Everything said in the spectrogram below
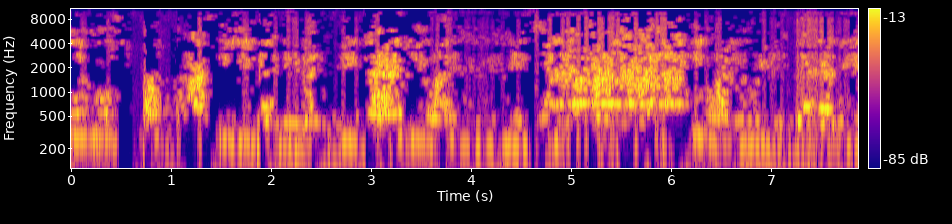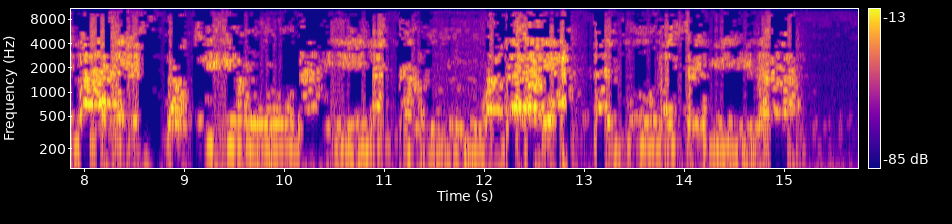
الْمُسْتَضْعَفِينَ مِنَ الرِّجَالِ وَالنِّسَاءِ وَالْوِلْدَانِ لَا يَسْتَطِيعُونَ حِيلَةً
